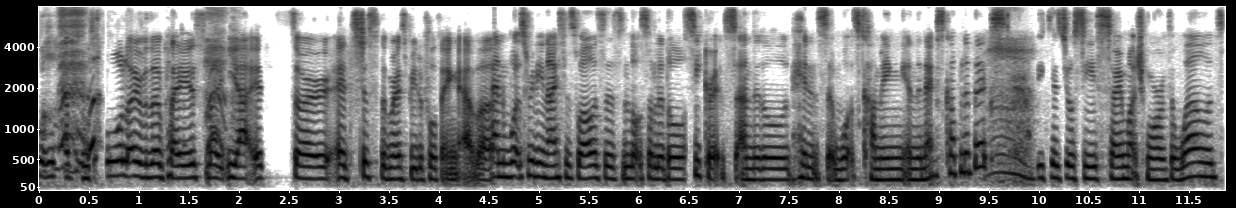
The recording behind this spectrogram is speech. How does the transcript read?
all all over the place. Like, yeah, it's so it's just the most beautiful thing ever. And what's really nice as well is there's lots of little secrets and little hints at what's coming in the next couple of books because you'll see so much more of the world,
